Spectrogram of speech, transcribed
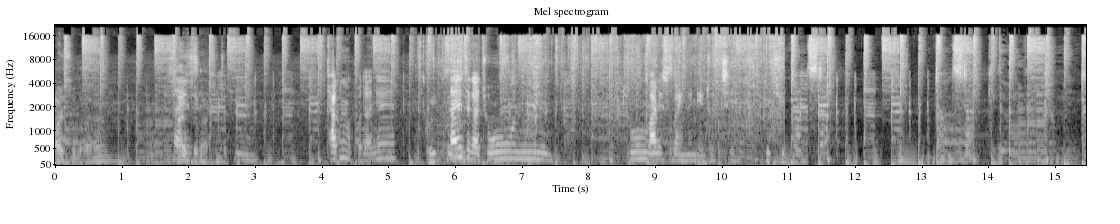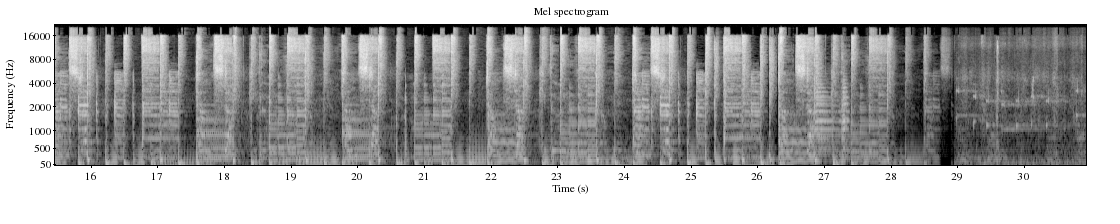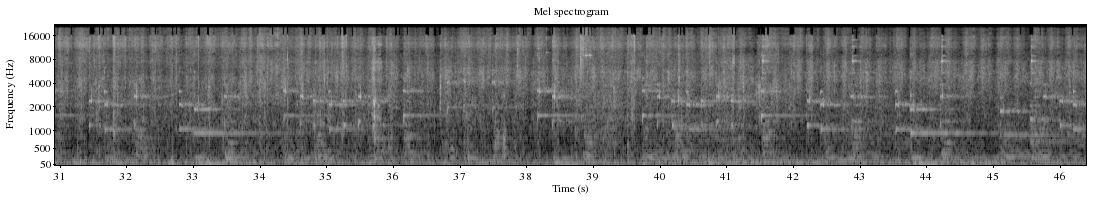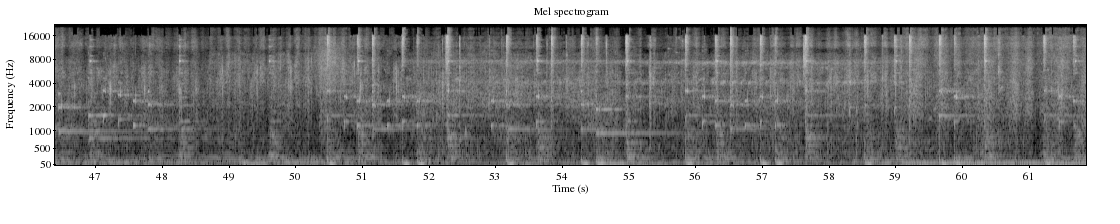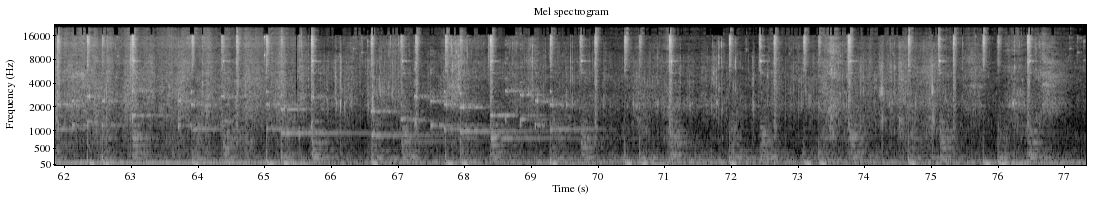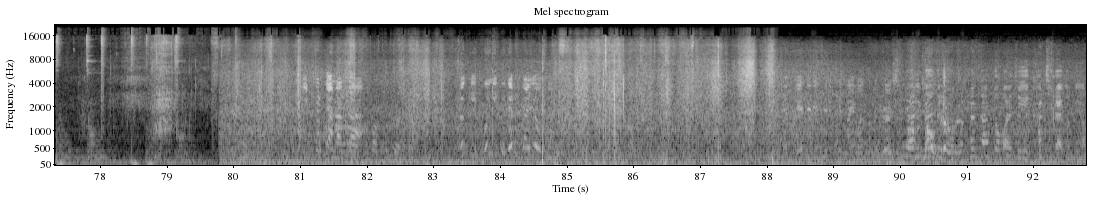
마리수보다는 어, 사이즈. 사이즈 가 진짜 좋- 음. 작은 것보다는 거의 큰 사이즈가 좋은 좋은 마리수가 있는 게 좋지. 그렇지 Don't stop. Don't stop. 하는 애들하고 편한 거 봐요. 저게 칼치가거든요.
